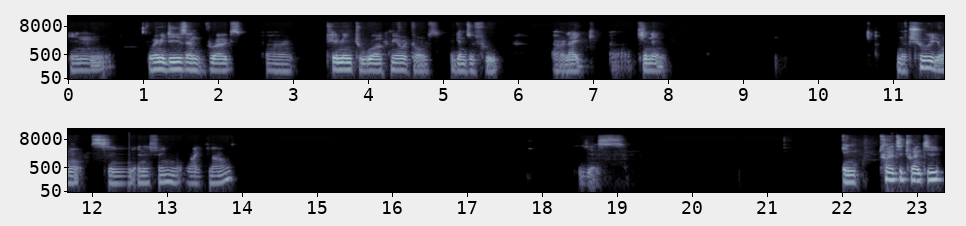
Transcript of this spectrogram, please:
in remedies and drugs uh, claiming to work miracles against the flu, uh, like uh. Not sure you're seeing anything right now. Yes. In 2020,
